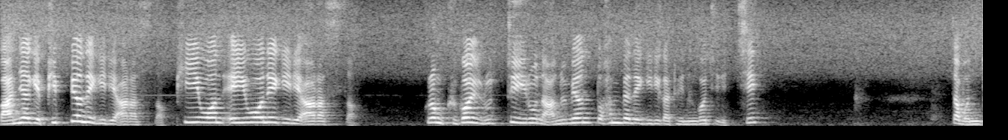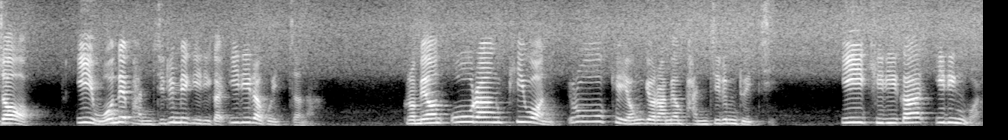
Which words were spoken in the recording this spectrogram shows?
만약에 빗변의 길이 알았어. P1, A1의 길이 알았어. 그럼 그걸 루트 2로 나누면 또 한 변의 길이가 되는 거지, 그치? 자, 먼저 이 원의 반지름의 길이가 1이라고 했잖아. 그러면 O랑 P1 이렇게 연결하면 반지름 되지. 이 길이가 1인 거야.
